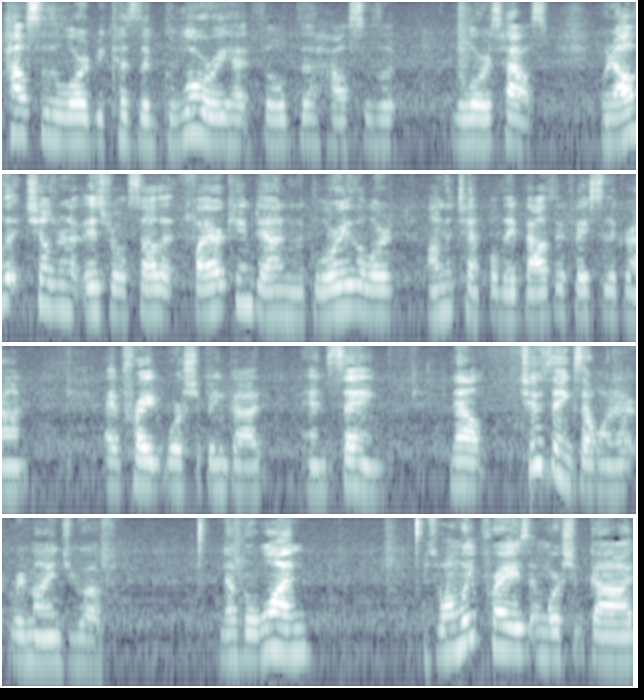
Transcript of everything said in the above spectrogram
house of the Lord because the glory had filled the house of the, the Lord's house. When all the children of Israel saw that fire came down and the glory of the Lord on the temple, they bowed their face to the ground and prayed, worshiping God and saying. Now, two things I want to remind you of. Number one is when we praise and worship God,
